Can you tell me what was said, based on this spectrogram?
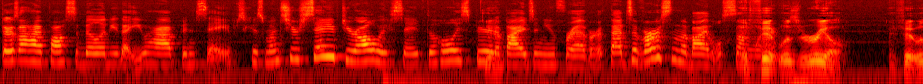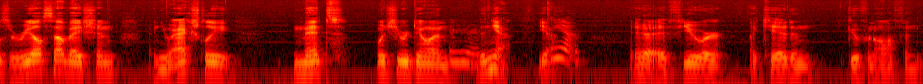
there's a high possibility that you have been saved. Because once you're saved, you're always saved. The Holy Spirit Yeah. abides in you forever. That's a verse in the Bible somewhere. If it was real, if it was real salvation, and you actually meant what you were doing, Mhm. then yeah. yeah. Yeah, If you were a kid and goofing off, and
